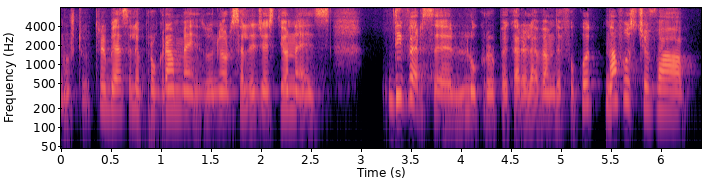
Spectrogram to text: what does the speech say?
nu știu, trebuia să le programez, uneori să le gestionez, diverse lucruri pe care le aveam de făcut. N-a fost ceva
